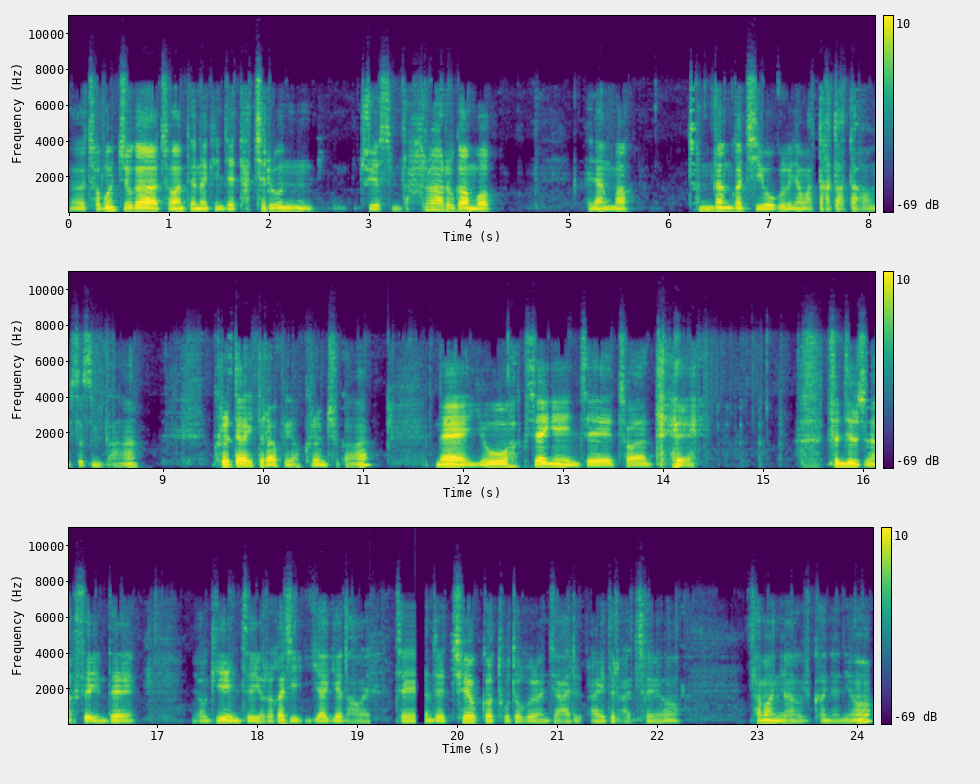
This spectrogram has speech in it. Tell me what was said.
어, 저번 주가 저한테는 굉장히 다채로운 주였습니다. 하루하루가 뭐 그냥 막 천당과 지옥을 그냥 왔다 갔다 왔다 하고 있었습니다. 그럴 때가 있더라고요. 그런 주가. 네, 요 학생이 이제 저한테 편지를 준 학생인데 여기에 이제 여러 가지 이야기가 나와요. 제가 이제 체육과 도덕을 이제 아이- 아이들을 가르쳐요. 3학년하고 6학년이요.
